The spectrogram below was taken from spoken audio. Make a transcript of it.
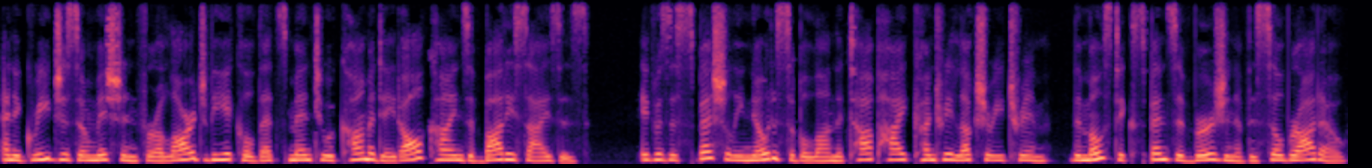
an egregious omission for a large vehicle that's meant to accommodate all kinds of body sizes. It was especially noticeable on the top high country luxury trim, the most expensive version of the Silverado,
